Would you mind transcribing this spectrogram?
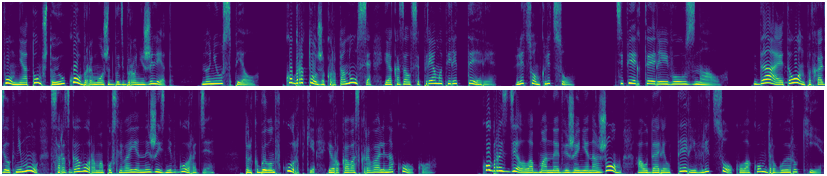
помня о том, что и у кобры может быть бронежилет. Но не успел. Кобра тоже крутанулся и оказался прямо перед Терри, лицом к лицу. Теперь Терри его узнал. Да, это он подходил к нему с разговором о послевоенной жизни в городе. Только был он в куртке, и рукава скрывали наколку. Кобра сделал обманное движение ножом, а ударил Терри в лицо кулаком другой руки.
